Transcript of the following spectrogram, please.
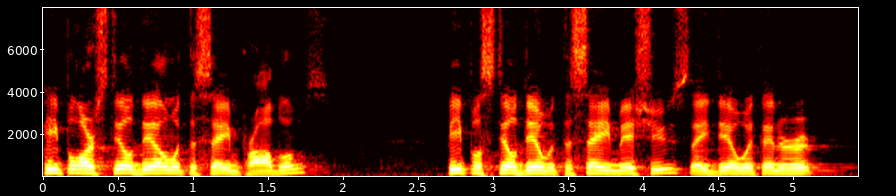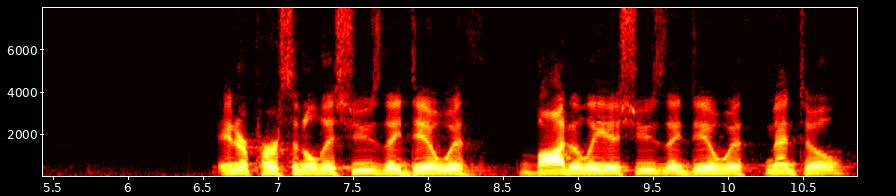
people are still dealing with the same problems. People still deal with the same issues. They deal with inter, interpersonal issues, they deal with bodily issues, they deal with mental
